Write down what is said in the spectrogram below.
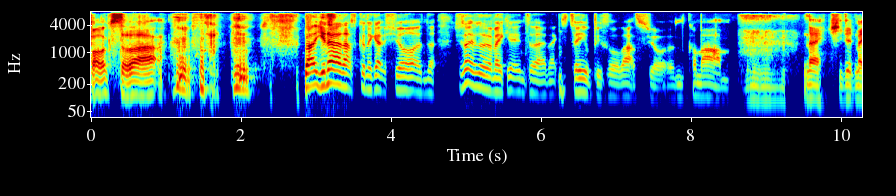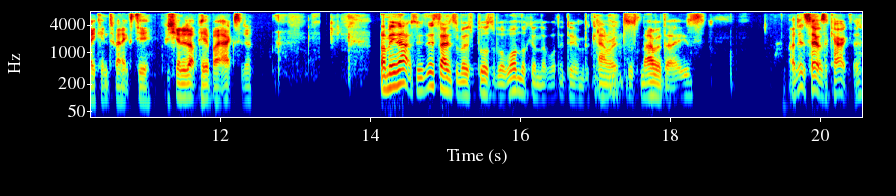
Bollocks to that. but you know that's going to get shortened. Uh, she's not even going to make it into NXT before that's shortened. Come on. No, she did make it into NXT because she ended up here by accident. I mean, actually, this sounds the most plausible one looking at what they're doing with characters nowadays. I didn't say it was a character.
